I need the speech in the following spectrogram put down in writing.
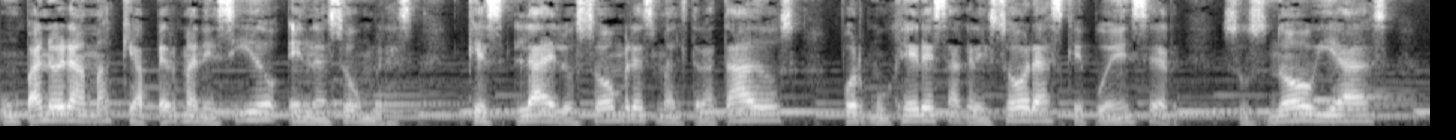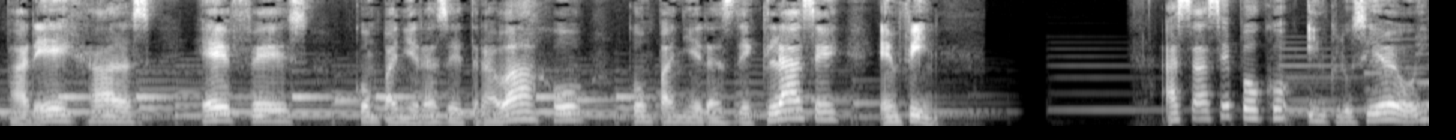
un panorama que ha permanecido en las sombras, que es la de los hombres maltratados por mujeres agresoras que pueden ser sus novias, parejas, jefes, compañeras de trabajo, compañeras de clase, en fin. Hasta hace poco, inclusive hoy,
